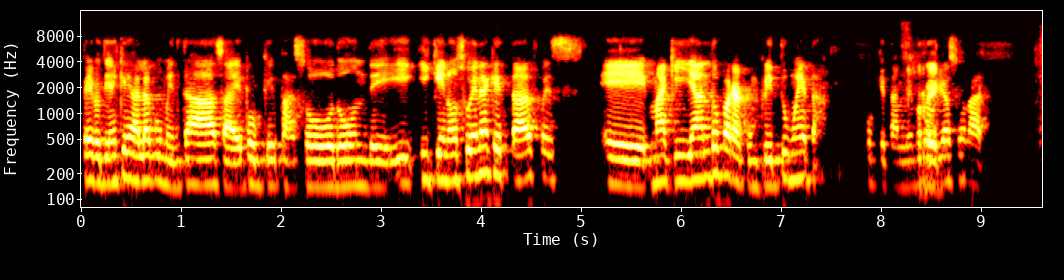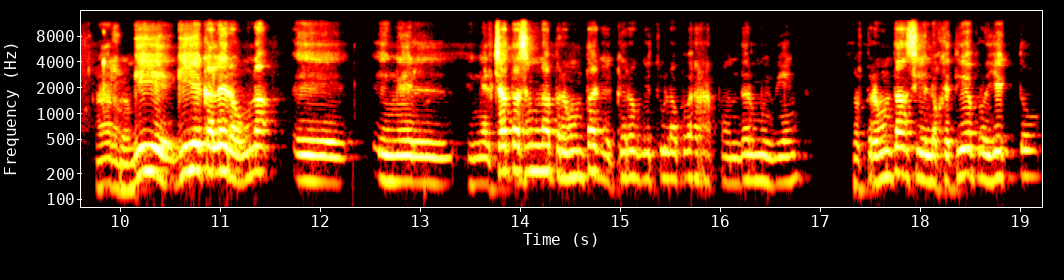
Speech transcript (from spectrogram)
pero tienes que dejarla argumentada, saber por qué pasó, dónde, y, y que no suena que estás pues eh, maquillando para cumplir tu meta, porque también podría sonar. Claro. Guille, Guille Calero, una, eh, en el, en el chat hacen una pregunta que creo que tú la puedes responder muy bien. Nos preguntan si el objetivo de proyecto,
